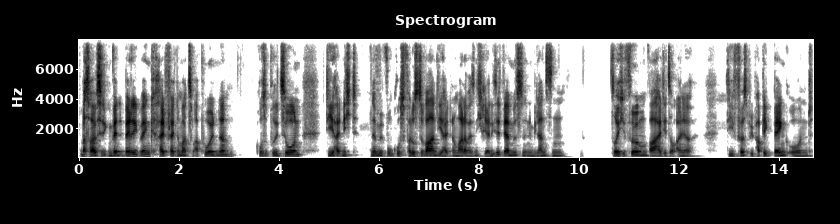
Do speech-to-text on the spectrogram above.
was war Silicon Valley Bank halt vielleicht nochmal zum Abholen, ne, große Position, die halt nicht ne, wo große Verluste waren, die halt normalerweise nicht realisiert werden müssen in den Bilanzen. Solche Firmen war halt jetzt auch eine, die First Republic Bank und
